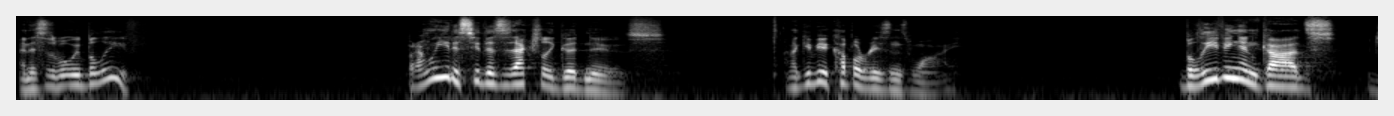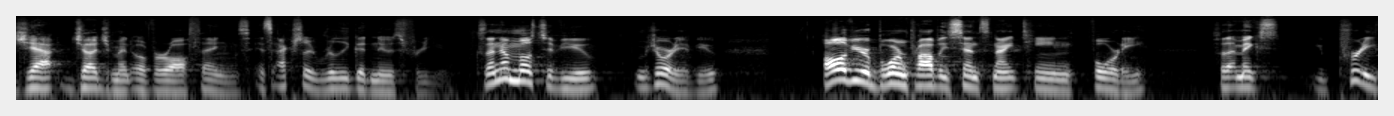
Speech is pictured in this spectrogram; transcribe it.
And this is what we believe. But I want you to see this is actually good news. I'll give you a couple reasons why. Believing in God's ju- judgment over all things is actually really good news for you. Because I know most of you, the majority of you, all of you were born probably since 1940, so that makes you pretty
